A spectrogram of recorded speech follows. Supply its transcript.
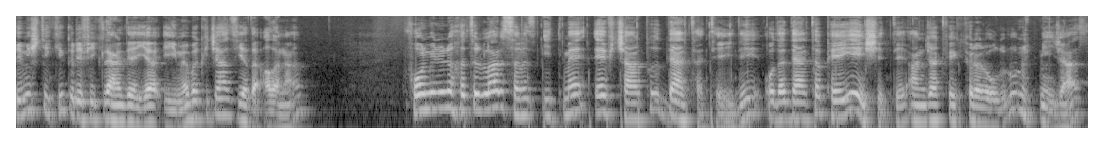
Demiştik ki grafiklerde ya eğime bakacağız ya da alana. Formülünü hatırlarsanız itme F çarpı delta T idi. O da delta P'ye eşitti. Ancak vektörel olduğunu unutmayacağız.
